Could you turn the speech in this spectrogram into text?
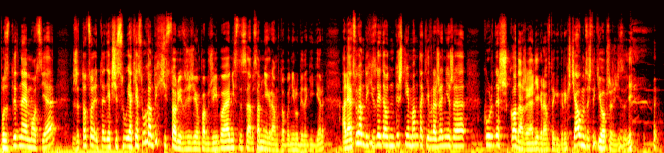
pozytywne emocje, że to, co, te, jak, się, jak ja słucham tych historii, co się dzieje w PUBG, bo ja niestety sam, sam nie gram w to, bo nie lubię takich gier, ale jak słucham tych historii, to autentycznie mam takie wrażenie, że kurde, szkoda, że ja nie gram w takie gry. Chciałbym coś takiego przeżyć, co nie?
